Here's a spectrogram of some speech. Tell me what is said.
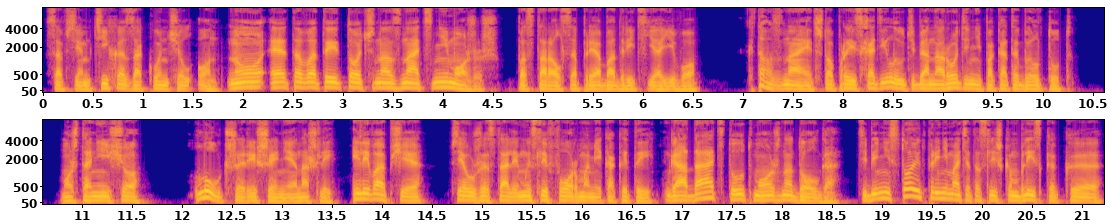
Совсем тихо закончил он. «Ну, этого ты точно знать не можешь», — постарался приободрить я его. «Кто знает, что происходило у тебя на родине, пока ты был тут? Может, они еще лучше решение нашли? Или вообще все уже стали мыслеформами, как и ты. Гадать тут можно долго. Тебе не стоит принимать это слишком близко к...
